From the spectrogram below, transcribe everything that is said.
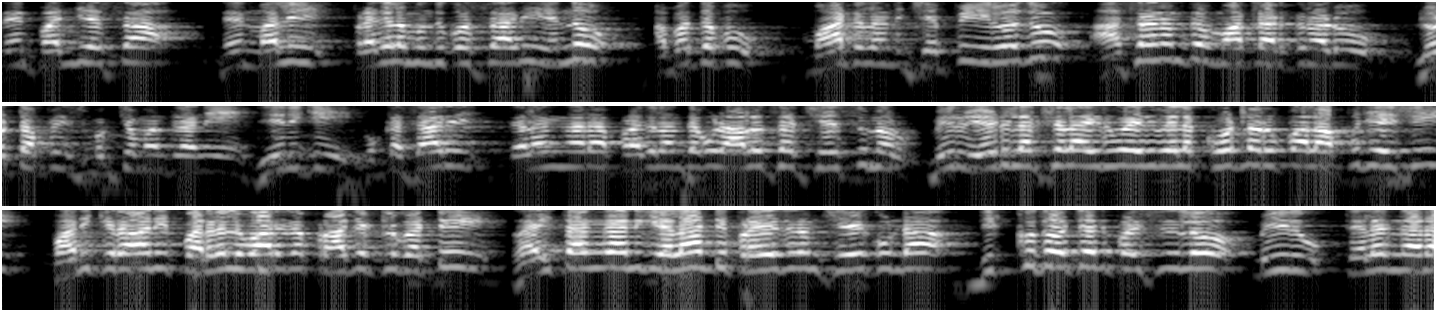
నేను పనిచేస్తా నేను మళ్ళీ ప్రజల ముందుకు వస్తా అని ఎన్నో అబద్ధపు మాటలని చెప్పి ఈ రోజు అసహనంతో మాట్లాడుతున్నాడు లొట్టపీస్ ముఖ్యమంత్రి అని. దీనికి ఒకసారి తెలంగాణ ప్రజలంతా కూడా ఆలోచన చేస్తున్నారు. మీరు ఏడు లక్షల ఇరవై ఐదు వేల కోట్ల రూపాయలు అప్పు చేసి పనికిరాని పర్రెలు వారిన ప్రాజెక్టులు కట్టి రైతాంగానికి ఎలాంటి ప్రయోజనం చేయకుండా దిక్కుతోచని పరిస్థితిలో మీరు తెలంగాణ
